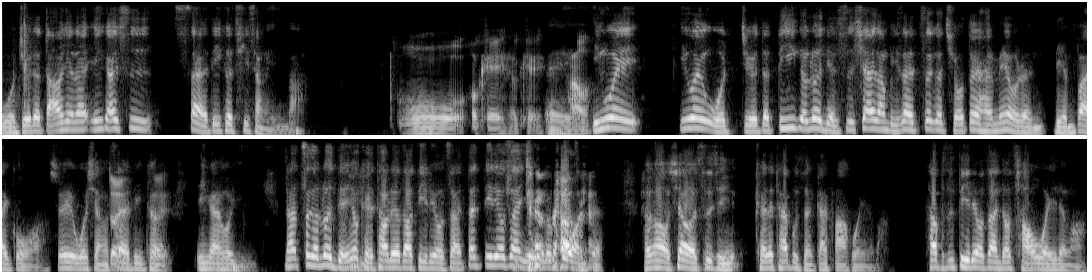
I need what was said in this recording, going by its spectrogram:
我觉得打到现在应该是塞尔蒂克七场赢吧。哦，OK，OK，哎，好，因为因为我觉得第一个论点是下一场比赛这个球队还没有人连败过啊，所以我想塞尔蒂克应该会赢。那这个论点又可以套用到第六战，嗯、但第六战 有一个过往的很好笑的事情，克莱泰普森该发挥了吧？他不是第六站都超威的吗？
